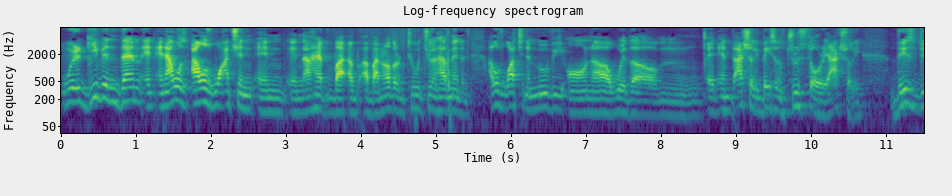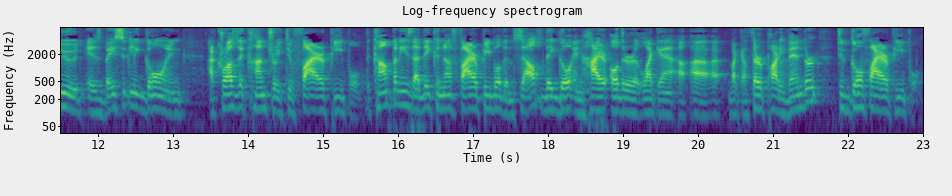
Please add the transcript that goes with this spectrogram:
we're giving them and, and I was I was watching and and I have about, about another two two and a half minutes. I was watching a movie on uh, with um and, and actually based on true story actually. This dude is basically going across the country to fire people. The companies that they cannot fire people themselves, they go and hire other like a, a, a like a third party vendor to go fire people.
